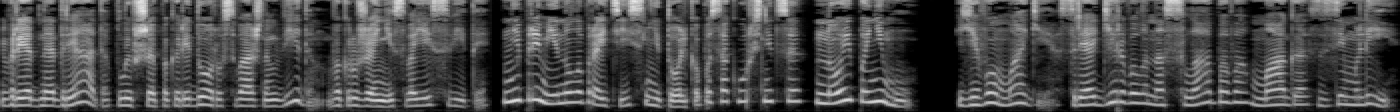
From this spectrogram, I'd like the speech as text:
Вредная дриада, плывшая по коридору с важным видом в окружении своей свиты, не приминула пройтись не только по сокурснице, но и по нему. Его магия среагировала на слабого мага с земли,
